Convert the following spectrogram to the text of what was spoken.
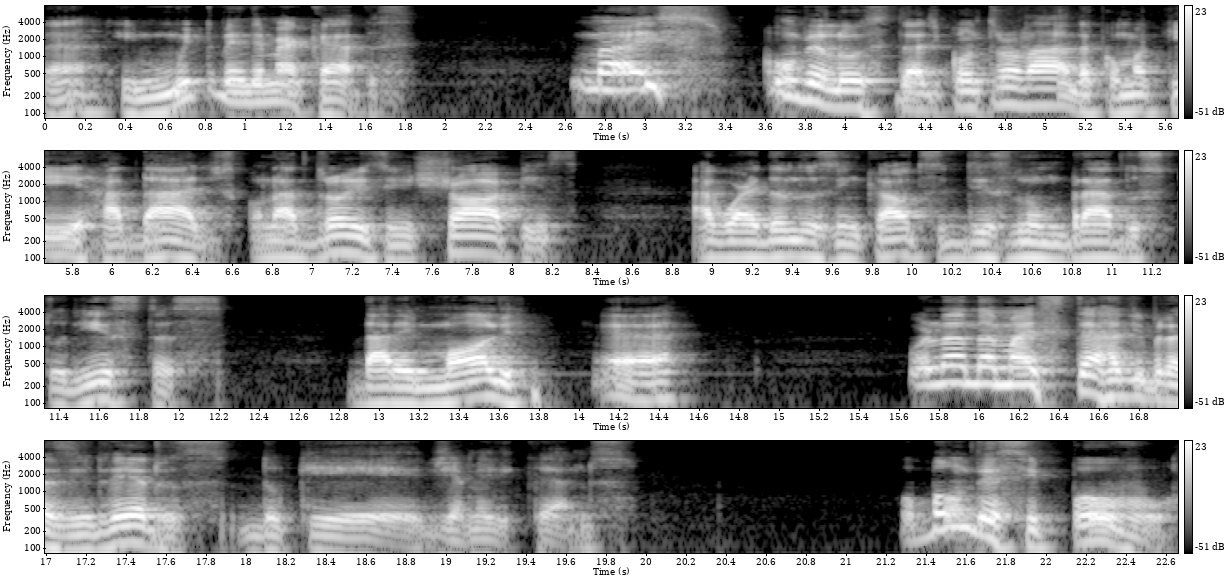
né? e muito bem demarcadas, mas com velocidade controlada, como aqui, radares, com ladrões em shoppings, aguardando os incautos deslumbrados turistas darem mole? É. Orlando é mais terra de brasileiros do que de americanos. O bom desse povo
